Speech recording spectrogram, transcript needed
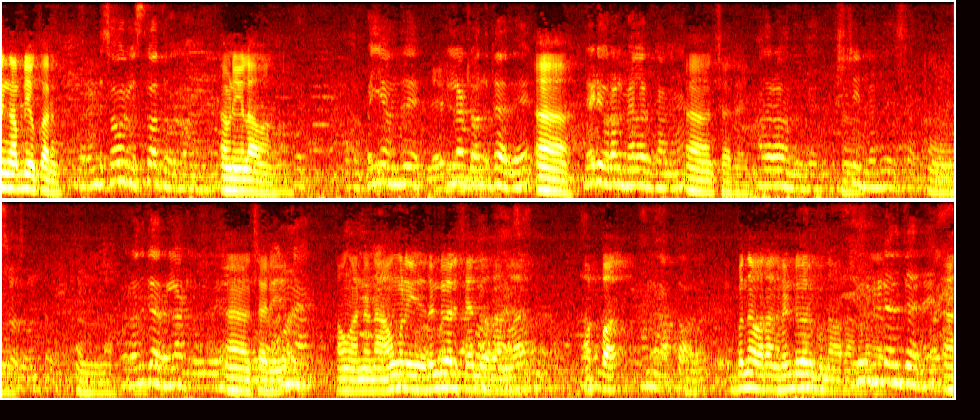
நீங்க அப்படியே உட்காருங்க. ரெண்டு சோழர்கள் இஸ்லாத்துக்கு வருவாங்க. அப்படிங்களா வாங்க. பையன் வந்து வெளிநாட்டில் வந்துட்டாரு. ஆ. லேடி ஒரு ஆள் மேலே இருக்காங்க. ஆ சரி அதெல்லாம் வந்திருக்காரு. கிறிஸ்டின்லேருந்து அப்படிங்களா? அவர் வந்துட்டார் வெளிநாட்டில் ஆ சரி. அவங்க அண்ணனா. அவங்களும் ரெண்டு பேரும் சேர்ந்து வராங்களா? அப்பா? ஆமாம் அப்பா இப்போ தான் வராங்க. ரெண்டு பேரும் இப்போ தான் வராங்க ஆ.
